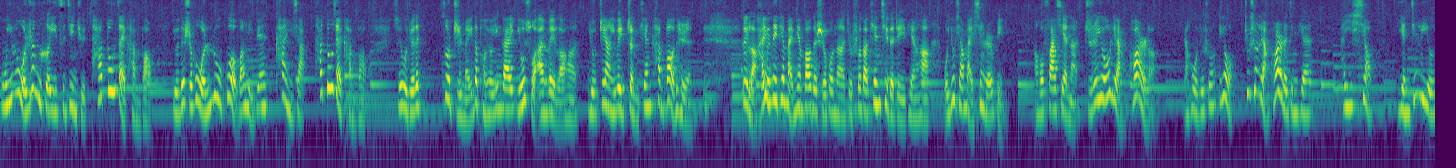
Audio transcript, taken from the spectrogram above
我因为我任何一次进去，他都在看报；有的时候我路过往里边看一下，他都在看报。所以我觉得做纸媒的朋友应该有所安慰了哈，有这样一位整天看报的人。对了，还有那天买面包的时候呢，就说到天气的这一天哈，我又想买杏仁饼。然后发现呢，只有两块了，然后我就说：“哎呦，就剩两块了。”今天，他一笑，眼睛里有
